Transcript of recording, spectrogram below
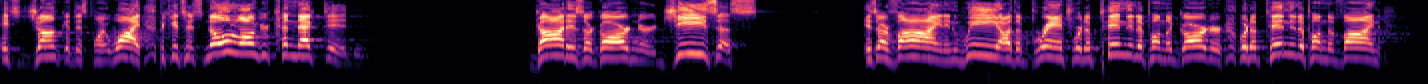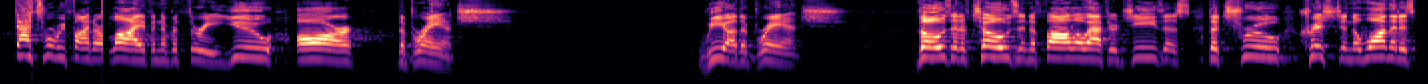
it's junk at this point. Why? Because it's no longer connected God is our gardener. Jesus is our vine, and we are the branch. We're dependent upon the gardener, we're dependent upon the vine. That's where we find our life. And number three, you are the branch. We are the branch. Those that have chosen to follow after Jesus, the true Christian, the one that has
